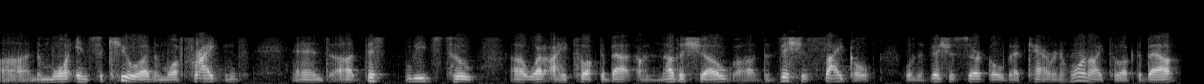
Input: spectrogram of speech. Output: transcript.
uh, the more insecure, the more frightened, and uh, this leads to uh, what I talked about on another show, uh, the vicious cycle or the vicious circle that Karen Horney talked about.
